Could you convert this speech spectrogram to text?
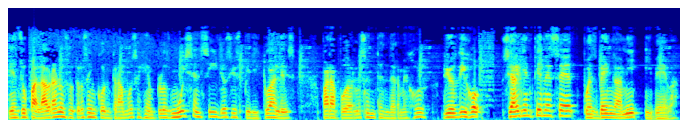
Y en su palabra nosotros encontramos ejemplos muy sencillos y espirituales para poderlos entender mejor. Dios dijo, si alguien tiene sed, pues venga a mí y beba.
